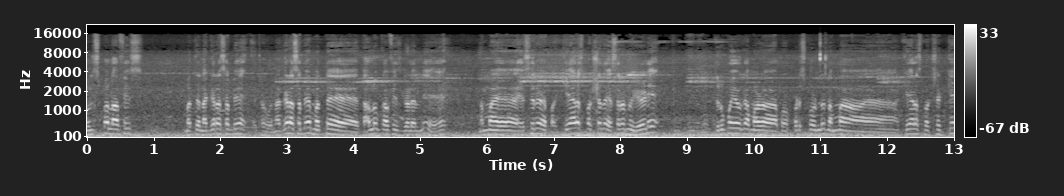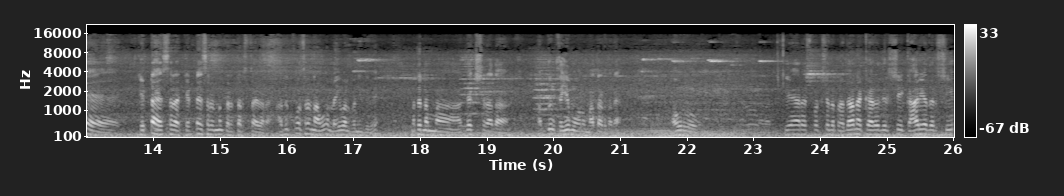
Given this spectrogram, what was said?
ಮುನ್ಸಿಪಲ್ ಆಫೀಸ್ ಮತ್ತು ನಗರಸಭೆ, ಅಥವಾ ನಗರಸಭೆ ಮತ್ತು ತಾಲೂಕು ಆಫೀಸ್ಗಳಲ್ಲಿ ನಮ್ಮ ಹೆಸರು ಕೆ ಆರ್ ಎಸ್ ಪಕ್ಷದ ಹೆಸರನ್ನು ಹೇಳಿ ದುರುಪಯೋಗ ಪಡಿಸ್ಕೊಂಡು ನಮ್ಮ ಕೆ ಆರ್ ಎಸ್ ಪಕ್ಷಕ್ಕೆ ಕೆಟ್ಟ ಹೆಸರು ಕೆಟ್ಟ ಹೆಸರನ್ನು ಕರೆ ತರಿಸ್ತಾ ಇದ್ದಾರೆ. ಅದಕ್ಕೋಸ್ಕರ ನಾವು ಲೈವಲ್ಲಿ ಬಂದಿದ್ದೀವಿ. ಮತ್ತು ನಮ್ಮ ಅಧ್ಯಕ್ಷರಾದ ಅಬ್ದುಲ್ ಕಯ್ಯಮ್ ಅವರು ಮಾತಾಡ್ತಾರೆ. ಅವರು ಕೆ ಆರ್ ಎಸ್ ಪಕ್ಷದ ಪ್ರಧಾನ ಕಾರ್ಯದರ್ಶಿ ಕಾರ್ಯದರ್ಶಿ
